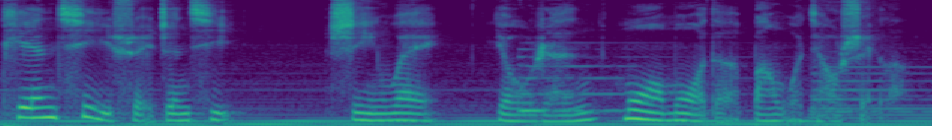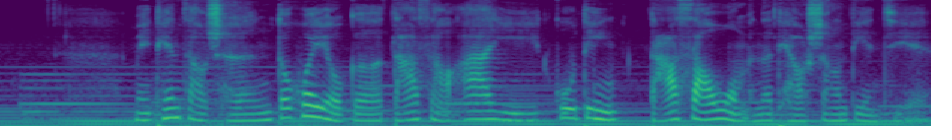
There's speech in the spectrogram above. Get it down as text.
天气水蒸气，是因为有人默默的帮我浇水了。每天早晨都会有个打扫阿姨固定打扫我们那条商店街，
